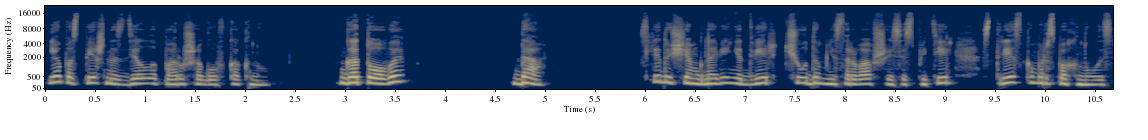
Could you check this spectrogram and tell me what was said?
Я поспешно сделала пару шагов к окну. «Готовы?» «Да». В следующее мгновение дверь, чудом не сорвавшаяся с петель, с треском распахнулась,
